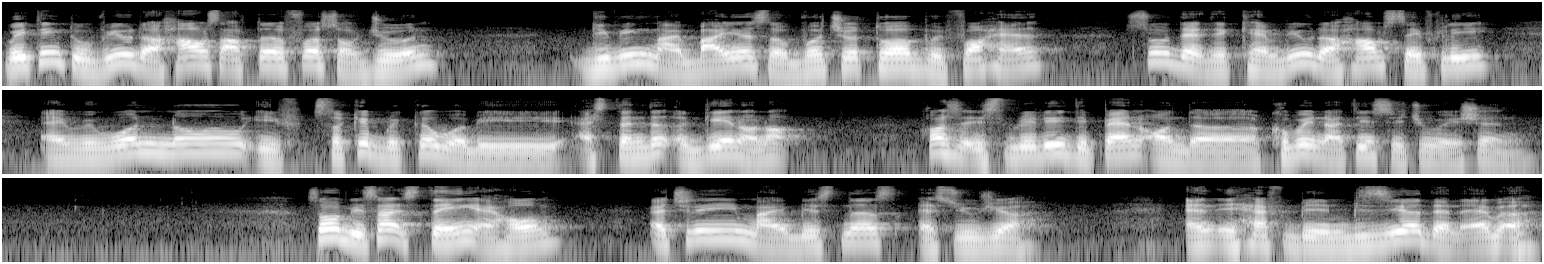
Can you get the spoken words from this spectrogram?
waiting to view the house after 1st of June, giving my buyers a virtual tour beforehand so that they can view the house safely and we won't know if circuit breaker will be extended again or not because it really depends on the COVID-19 situation. So besides staying at home, actually my business as usual and it have been busier than ever.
